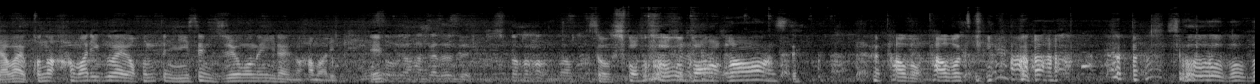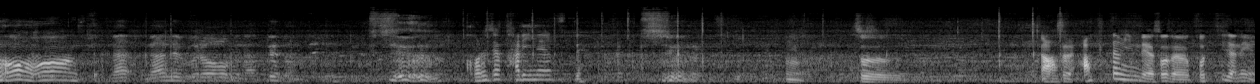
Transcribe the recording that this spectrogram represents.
やばい。このハマり具合は本当に2015年以来のハマり。え？放送がはかどず。シュパパパパそう。シュポポポポボーンボーンっつって。ターボターボ付き。シュポポポボーンっつって。ななんでブローオフなってんの？プシューこれじゃ足りねえっつって。うん。そうそうそう。あそれアフタミンだよ。そうだよ。こっちじゃねえよ。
